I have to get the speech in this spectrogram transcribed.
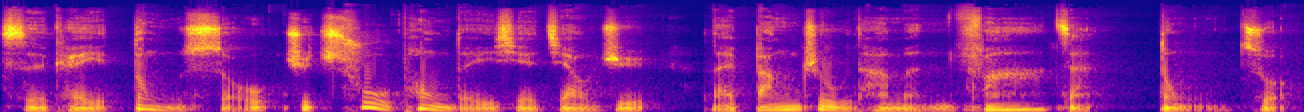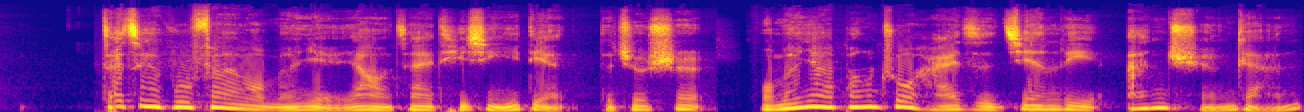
是可以动手去触碰的一些教具，来帮助他们发展动作。在这个部分，我们也要再提醒一点的就是，我们要帮助孩子建立安全感、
